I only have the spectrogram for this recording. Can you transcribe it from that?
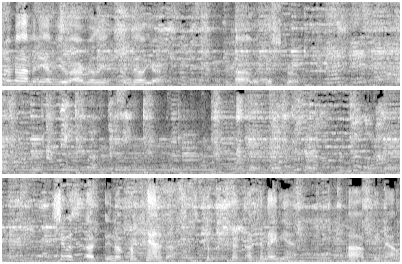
I don't know how many of you are really familiar uh, with this group. She was, uh, you know, from Canada. She's a, Canadian uh, female,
